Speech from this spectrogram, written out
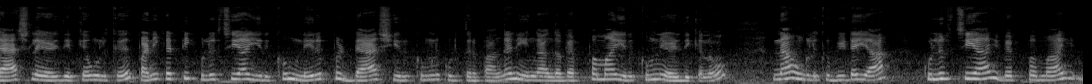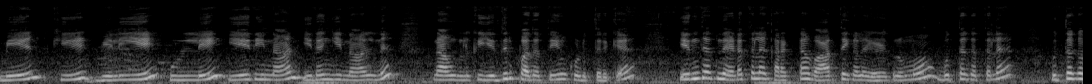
டேஷில் எழுதியிருக்க உங்களுக்கு பனிக்கட்டி குளிர்ச்சியாக இருக்கும் நெருப்பு டேஷ் இருக்கும்னு கொடுத்துருப்பாங்க. நீங்கள் அங்கே வெப்பமாக இருக்கும்னு எழுதிக்கணும். நான் உங்களுக்கு விடையாக குளிர்ச்சியாய் வெப்பமாய் மேல் கீழ் வெளியே உள்ளே ஏறினான் இறங்கினால்னு நான் உங்களுக்கு எதிர்பதத்தையும் கொடுத்துருக்கேன். எந்தெந்த இடத்துல கரெக்டாக வார்த்தைகளை எழுதணுமோ புத்தகத்தில் புத்தக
